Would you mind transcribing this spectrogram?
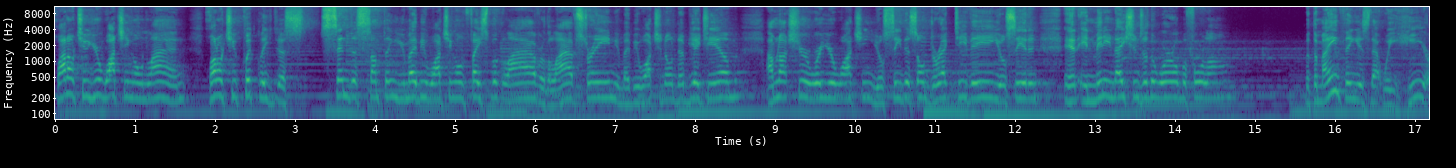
Why don't you, you're watching online, why don't you quickly just send us something? You may be watching on Facebook Live or the live stream. You may be watching on WHM. I'm not sure where you're watching. You'll see this on DirecTV. You'll see it in, in, in many nations of the world before long. But the main thing is that we hear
